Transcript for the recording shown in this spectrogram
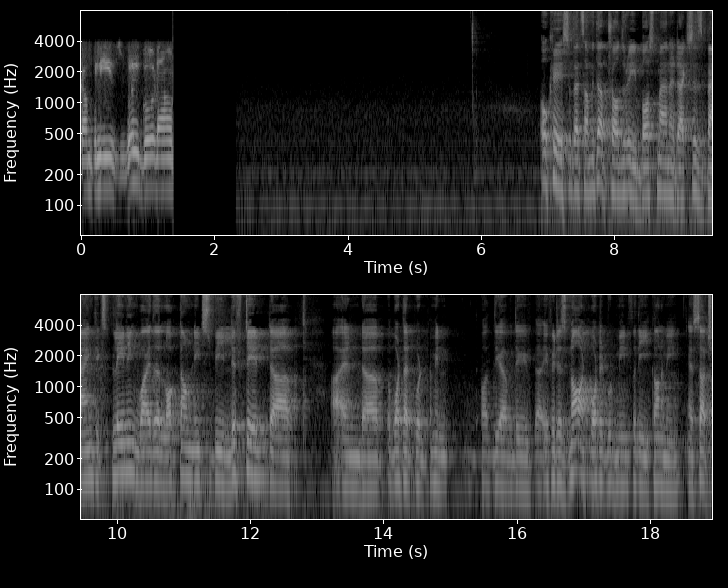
companies will go down. Okay, so that's Amitabh Chaudhary, bossman at Axis Bank, explaining why the lockdown needs to be lifted. Uh, and uh, what that would, I mean, the, uh, the, uh, if it is not, what it would mean for the economy as such.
